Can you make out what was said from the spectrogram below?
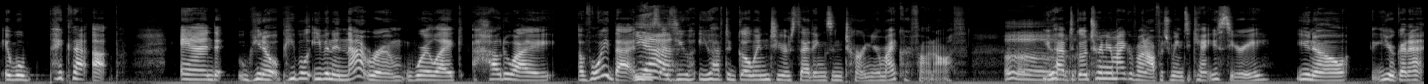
it will pick that up. And you know, people even in that room were like, "How do I avoid that?" And Yeah. he says, "You you have to go into your settings and turn your microphone off. You have to go turn your microphone off, which means you can't use Siri. You know, you're gonna,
